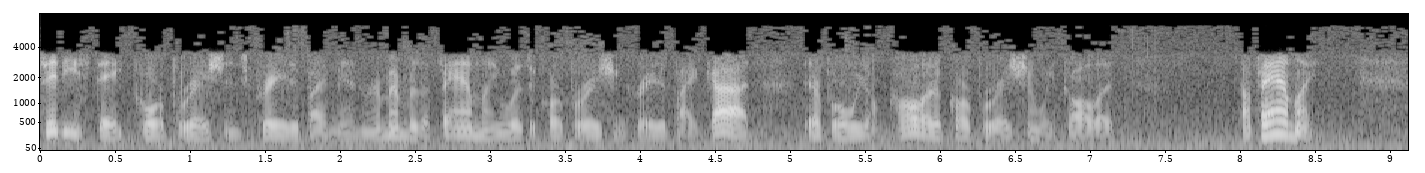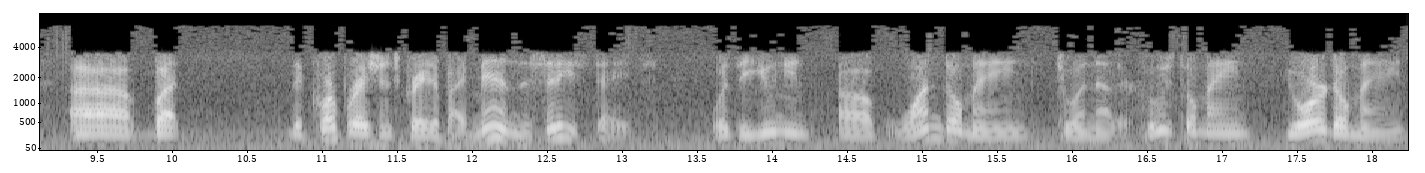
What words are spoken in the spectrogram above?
city state corporations created by men. Remember, the family was a corporation created by God. Therefore, we don't call it a corporation, we call it a family. Uh, but the corporations created by men, the city states, was the union of one domain to another. Whose domain? Your domain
